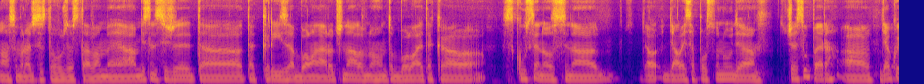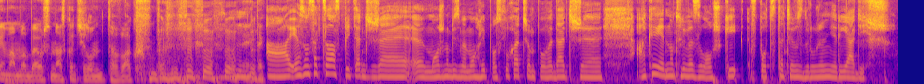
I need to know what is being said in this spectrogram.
No a som rád, že sa z toho už zostávame a myslím si, že tá, tá kríza bola náročná, ale v mnohom to bola aj taká skúsenosť na ďalej sa posunúť a čo je super a ďakujem vám, lebo ja už som naskočil do toho vlaku. a ja som sa chcela spýtať, že e, možno by sme mohli posluchačom povedať, že aké jednotlivé zložky v podstate v združení riadiš?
